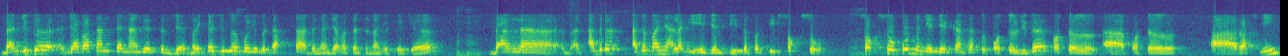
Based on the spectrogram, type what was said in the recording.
dan juga Jabatan Tenaga Kerja. Mereka juga boleh berdaftar dengan Jabatan Tenaga Kerja uh-huh. dan uh, ada ada banyak lagi agensi seperti SOXO. Uh-huh. SOXO pun menyediakan satu portal juga, portal uh, portal uh, rasmi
